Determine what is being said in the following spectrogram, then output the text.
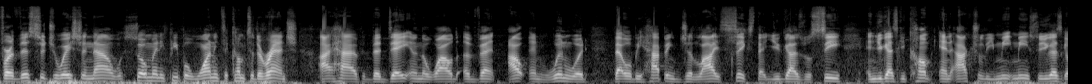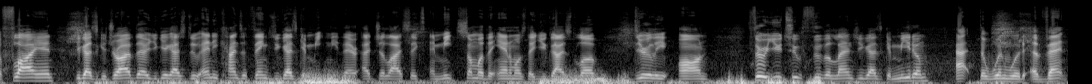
for this situation now, with so many people wanting to come to the ranch, I have the Day in the Wild event out in Wynwood that will be happening July 6th that you guys will see. And you guys can come and actually meet me. So you guys can fly in, you guys can drive there, you guys do any kinds of things. You guys can meet me there at July 6th and meet some of the animals that you guys love dearly on through YouTube, through the lens. You guys can meet them at the Wynwood event,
